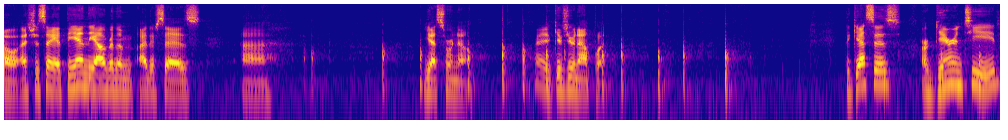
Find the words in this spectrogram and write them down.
oh, I should say at the end, the algorithm either says uh, yes or no. Right? It gives you an output. The guesses are guaranteed,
